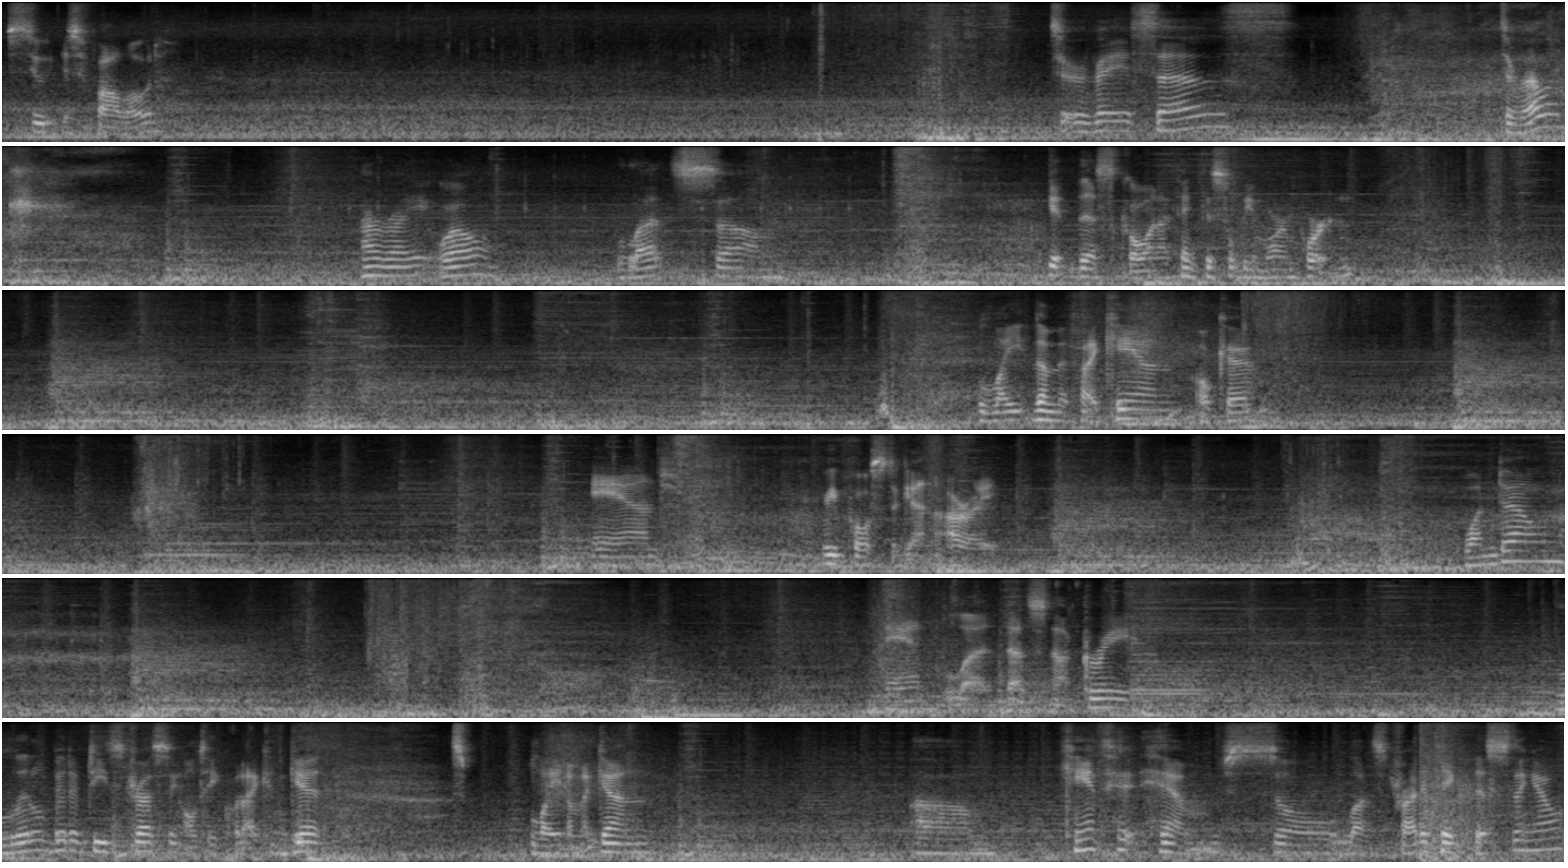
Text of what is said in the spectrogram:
suit is followed. Survey says it's a relic. Alright, well, let's um, get this going. I think this will be more important. light them if I can. Okay. Repost again. Alright. One down. And blood. That's not great. little bit of de-stressing. I'll take what I can get. Let's blight him again. Um, can't hit him, so let's try to take this thing out.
